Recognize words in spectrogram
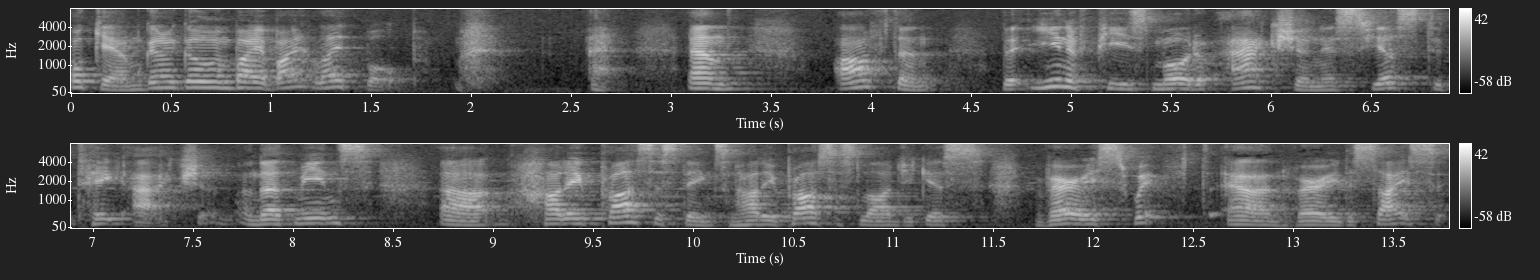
okay, I'm gonna go and buy a light bulb. and often the ENFP's mode of action is just to take action. And that means uh, how they process things and how they process logic is very swift and very decisive.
